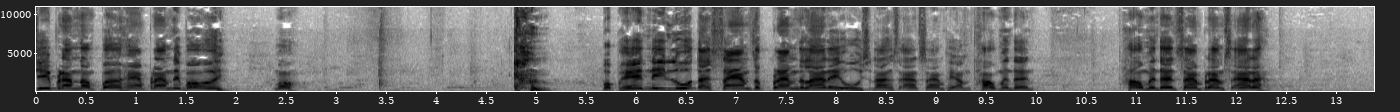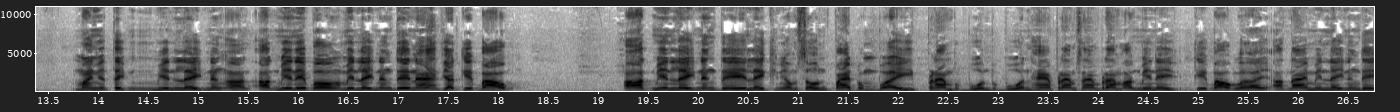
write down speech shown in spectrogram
J5 17 55ទេបងអើយមកប្រភេទនេះលក់តែ35ដុល្លារទេអូយស្ដើងស្អាត35ថោកមែនតើថោកមែនតើ35ស្អាតហ៎ម៉ាញ់តិចមានលេខនឹងអត់អត់មានទេបងមានលេខនឹងទេណាចាត់គេបោកអត់មានលេខនឹងទេលេខខ្ញុំ088 599 5535អត់មានទេគេបោកលើហើយអត់ដែរមានលេខនឹងទេ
